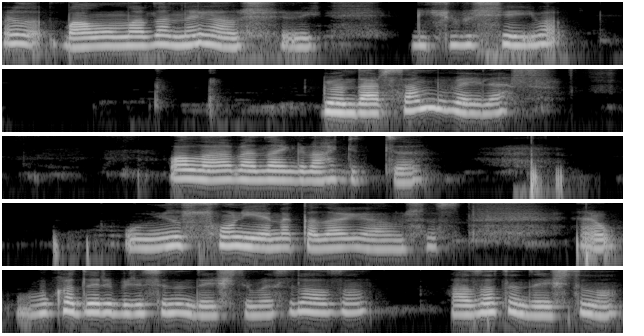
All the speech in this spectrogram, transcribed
Burada balonlardan ne gelmiş? Güçlü bir şey var. Göndersem mi beyler? Vallahi benden günah gitti. Oyunun son yerine kadar gelmişiz. Yani bu kaderi birisinin değiştirmesi lazım. Ha zaten değişti lan.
